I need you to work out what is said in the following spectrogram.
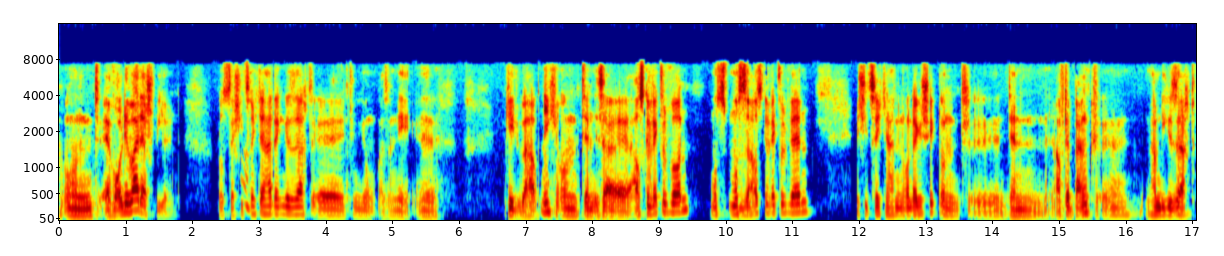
und er wollte weiterspielen. Bloß der Schiedsrichter hat dann gesagt, äh, du Jung, also nee, äh, geht überhaupt nicht. Und dann ist er äh, ausgewechselt worden, muss, musste mhm. ausgewechselt werden. Der Schiedsrichter hat ihn runtergeschickt und äh, dann auf der Bank äh, haben die gesagt,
